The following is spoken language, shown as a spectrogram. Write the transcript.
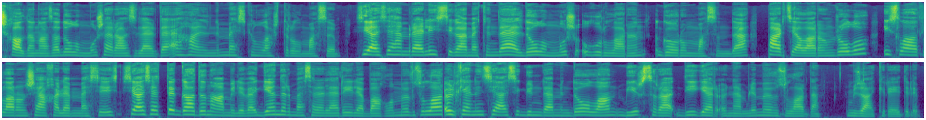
işğaldan azad olunmuş ərazilərdə əhalinin məskunlaşdırılması, siyasi həmrəylik istiqamətində əldə olunmuş uğurların qorunmasında partiyaların rolu, islahatların şaxələnməsi, siyasətdə qadın amili və gender məsələləri ilə bağlı mövzular ölkənin siyasi gündəmində olan bir sıra digər önəmli mövzulardır müzakirə edilib.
